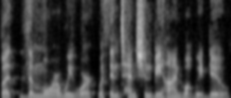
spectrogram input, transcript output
But the more we work with intention behind what we do,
